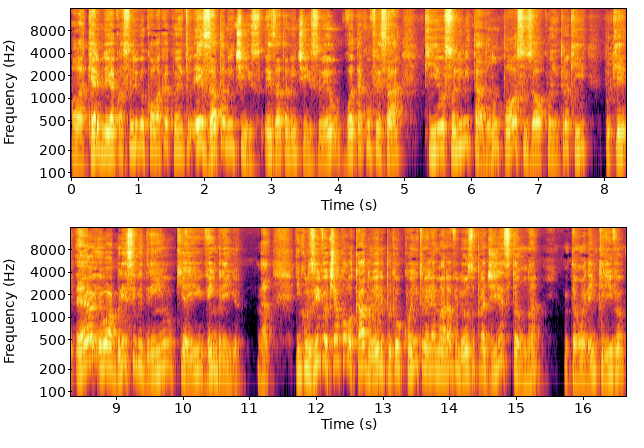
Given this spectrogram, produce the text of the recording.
Ela quer brigar com a Sullivan, coloca coentro. Exatamente isso, exatamente isso. Eu vou até confessar que eu sou limitado, eu não posso usar o coentro aqui, porque é eu abrir esse vidrinho que aí vem briga. Né? Inclusive eu tinha colocado ele porque o coentro ele é maravilhoso para digestão, né? Então ele é incrível.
